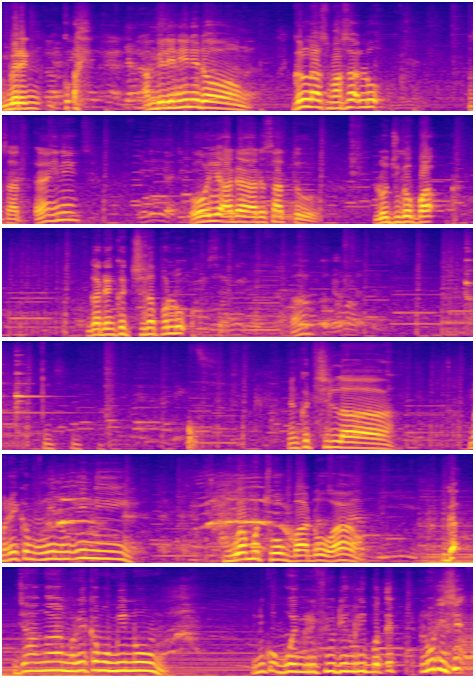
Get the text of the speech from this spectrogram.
Ambilin, ambilin ini dong. Gelas masa lu? Saat, eh ini? Oh iya ada ada satu. Lu juga pak? Gak ada yang kecil apa lu? Hah? Yang kecil lah. Mereka mau minum ini. Gua mau coba doang. Enggak, jangan. Mereka mau minum. Ini kok gue yang review dia yang ribet. Eh, lu di sini.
